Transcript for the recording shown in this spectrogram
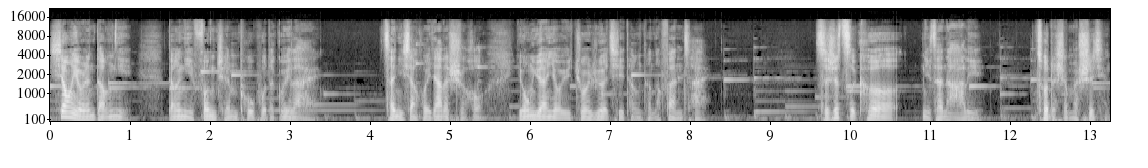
希望有人等你，等你风尘仆仆的归来，在你想回家的时候，永远有一桌热气腾腾的饭菜。此时此刻，你在哪里，做着什么事情？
